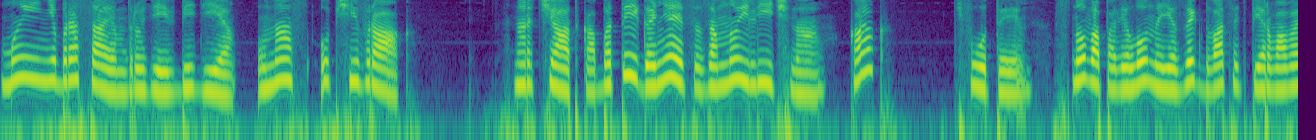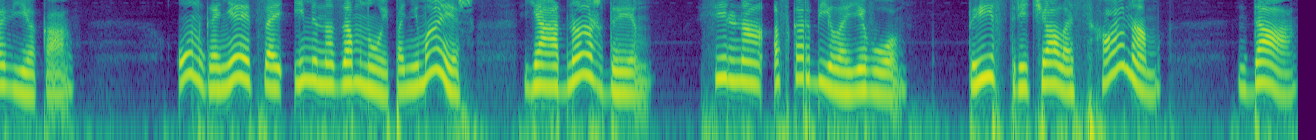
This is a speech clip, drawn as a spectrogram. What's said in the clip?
Мы не бросаем друзей в беде, у нас общий враг. Нарчатка, Батый гоняется за мной лично. Как? Тьфу ты. Снова повело на язык 21 века. Он гоняется именно за мной, понимаешь? Я однажды сильно оскорбила его. «Ты встречалась с ханом?» «Да,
